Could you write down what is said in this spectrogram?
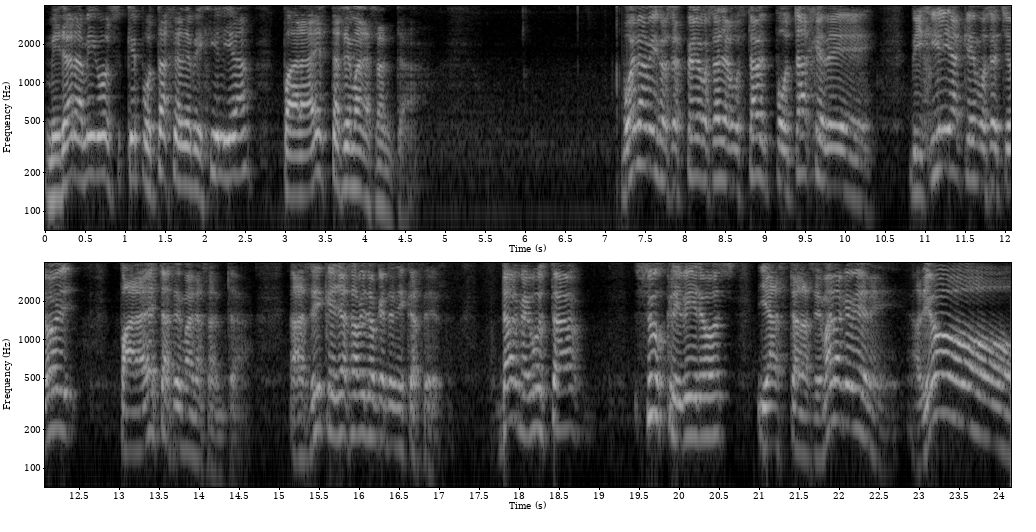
Mirar amigos qué potaje de vigilia para esta Semana Santa. Bueno amigos, espero que os haya gustado el potaje de vigilia que hemos hecho hoy para esta Semana Santa. Así que ya sabéis lo que tenéis que hacer. Dar me gusta, suscribiros y hasta la semana que viene. ¡Adiós!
